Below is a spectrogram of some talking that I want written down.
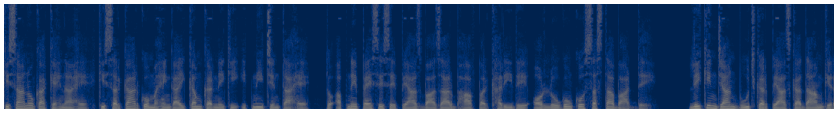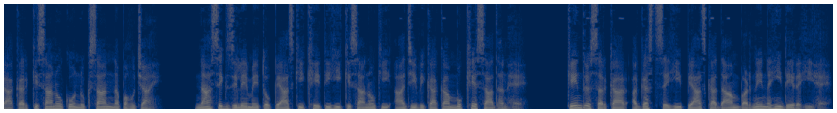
किसानों का कहना है कि सरकार को महँगाई कम करने की इतनी चिंता है तो अपने पैसे से प्याज बाज़ार भाव पर खरीदे और लोगों को सस्ता बांट दे। लेकिन जानबूझकर प्याज का दाम गिराकर किसानों को नुकसान न पहुंचाएँ। नासिक ज़िले में तो प्याज की खेती ही किसानों की आजीविका का मुख्य साधन है। केंद्र सरकार अगस्त से ही प्याज का दाम बढ़ने नहीं दे रही है।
